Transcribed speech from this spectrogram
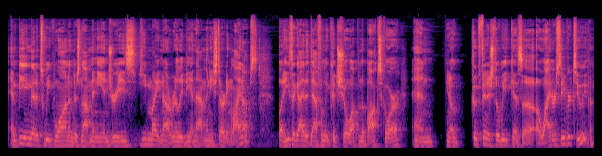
And being that it's week one and there's not many injuries, he might not really be in that many starting lineups. But he's a guy that definitely could show up in the box score and you know could finish the week as a, a wide receiver too, even.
